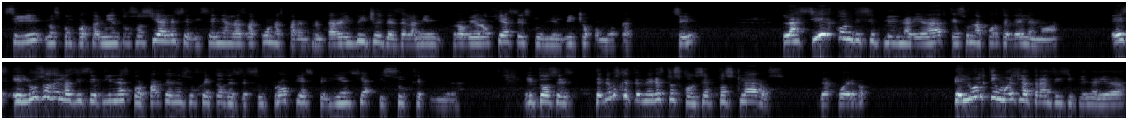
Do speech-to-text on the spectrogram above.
¿sí? los comportamientos sociales, se diseñan las vacunas para enfrentar el bicho y desde la microbiología se estudia el bicho como tal. ¿sí? La circundisciplinariedad, que es un aporte de Lenoir, es el uso de las disciplinas por parte de un sujeto desde su propia experiencia y subjetividad. Entonces, tenemos que tener estos conceptos claros, ¿de acuerdo? El último es la transdisciplinariedad.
